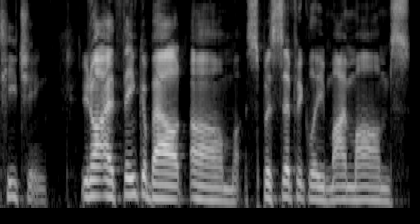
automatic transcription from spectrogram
teaching. You know, I think about um, specifically my mom's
